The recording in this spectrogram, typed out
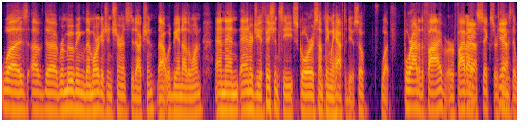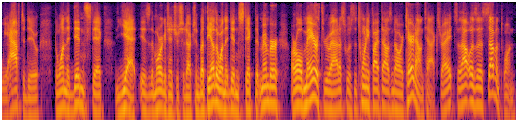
was of the removing the mortgage insurance deduction. That would be another one. And then the energy efficiency score is something we have to do. So what? Four out of the five or five out Yeah. of the six are Yeah. things that we have to do. The one that didn't stick yet is the mortgage interest deduction. But the other one that didn't stick that remember our old mayor threw at us was the twenty five thousand dollar teardown tax, right? So that was a seventh one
